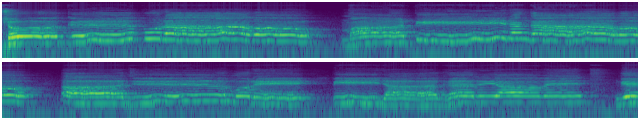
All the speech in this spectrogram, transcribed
શોક પુરાવો, માટી રંગાવો, આજ મોરે પીજા ઘર આવે, ગે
